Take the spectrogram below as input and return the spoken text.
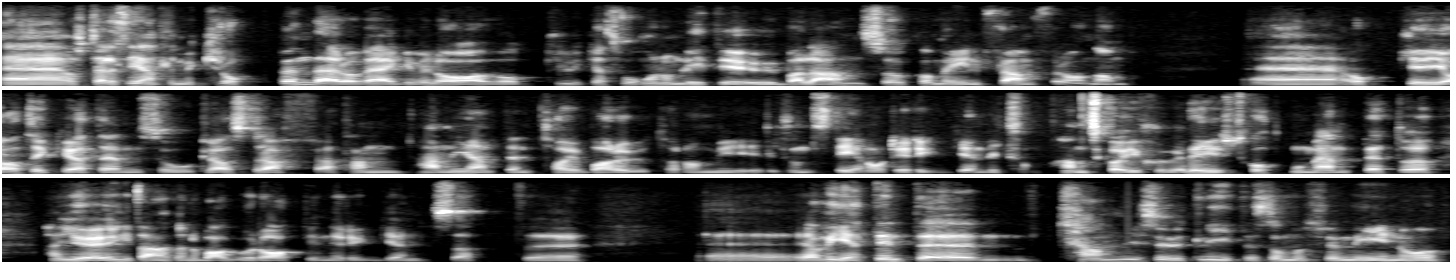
Eh, och ställer sig egentligen med kroppen där och väger väl av och lyckas få honom lite ur balans och kommer in framför honom. Eh, och jag tycker att det är en solklar straff. Att han, han egentligen tar ju bara ut honom i, liksom stenhårt i ryggen. Liksom. Han ska ju, det är ju skottmomentet och han gör ju inget annat än att bara gå rakt in i ryggen. Så att, eh, eh jag vet inte. Kan ju se ut lite som en Firmino.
